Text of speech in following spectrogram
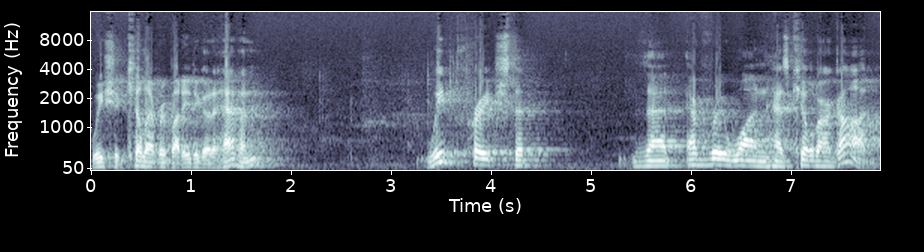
we should kill everybody to go to heaven. We preach that that everyone has killed our God.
